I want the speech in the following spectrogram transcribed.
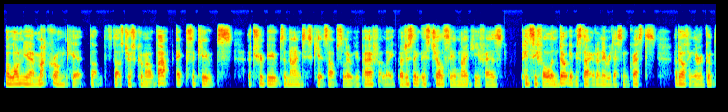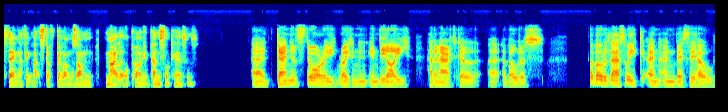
Bologna Macron kit that that's just come out. That executes a tribute to 90s kits absolutely perfectly. But I just think this Chelsea and Nike fair's pitiful. And don't get me started on iridescent crests. I don't think they're a good thing. I think that stuff belongs on My Little Pony pencil cases. Uh, Story, writing in, in the Eye, had an article uh, about it about it last week, and and basically how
